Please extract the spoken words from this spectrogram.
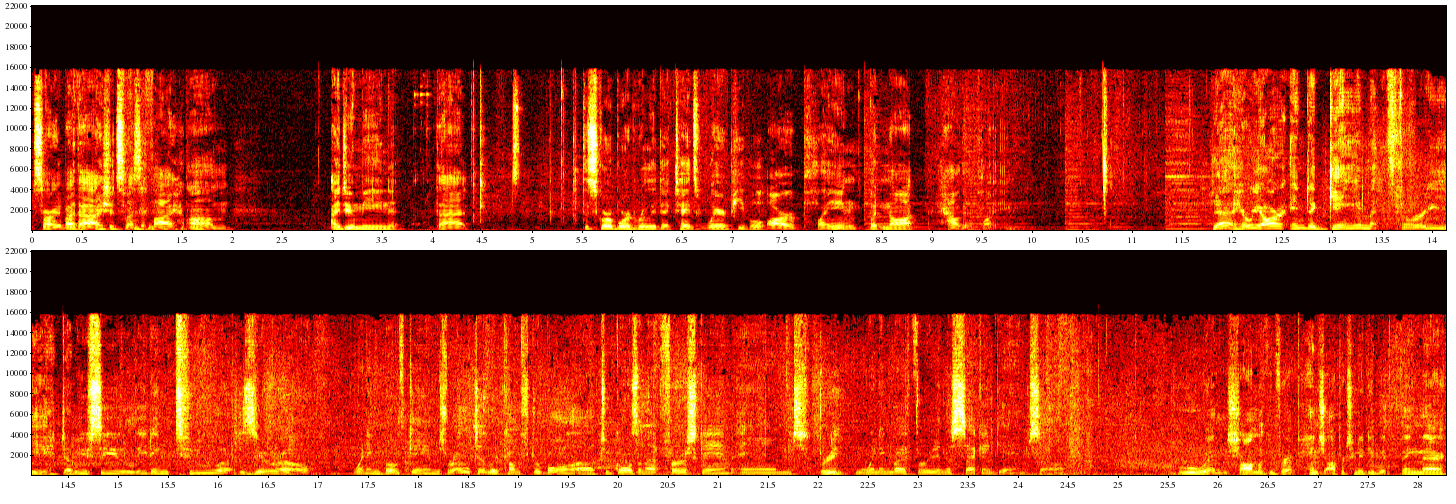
sorry, by that I should specify. um, I do mean that the scoreboard really dictates where people are playing, but not how they're playing. Yeah, here we are into game three. WCU leading 2 0, winning both games relatively comfortable. Uh, two goals in that first game and Three. winning by three in the second game. So, Ooh, and Sean looking for a pinch opportunity with Thing there.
